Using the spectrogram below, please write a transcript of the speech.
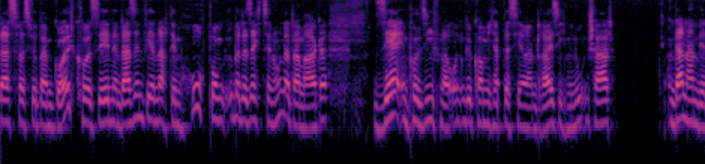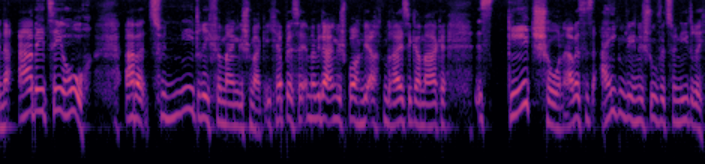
das, was wir beim Goldkurs sehen, denn da sind wir nach dem Hochpunkt über der 1600er Marke sehr impulsiv nach unten gekommen. Ich habe das hier im 30-Minuten-Chart und dann haben wir eine ABC hoch, aber zu niedrig für meinen Geschmack. Ich habe es ja immer wieder angesprochen, die 38er Marke. Es geht schon, aber es ist eigentlich eine Stufe zu niedrig.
